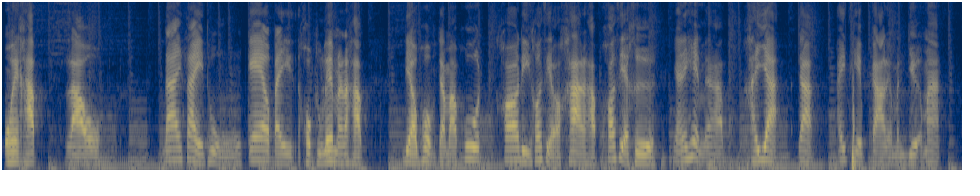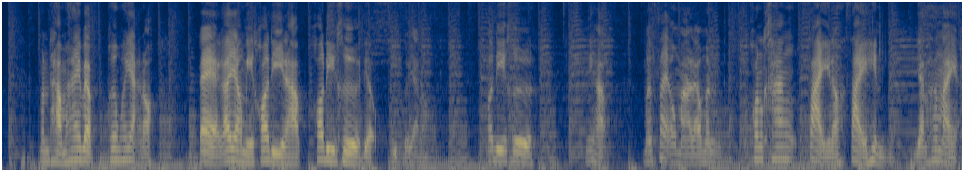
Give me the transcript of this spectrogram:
โอเคครับ เราได้ใส่ถุงแก้วไปครบทุกเล่มแล้วนะครับ เดี๋ยวผมจะมาพูดข้อดีข้อเสียข้าวนะครับ ข้อเสียคืออย่างที่เห็นไหมครับ ขยะจากไอ้เทปกาวเนี่ยมันเยอะมาก มันทำให้แบบเพิ่มขยะเนาะแต่ก็ยังมีข้อดีนะครับ ข้อดีคือเดี๋ยวหยิบตัวอย่างเนาะข้อดีคือนี่ครับ มันใส่ออกมาแล้วมันค่อนข้างใสเนาะใสเห็นยันข้างในอะ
